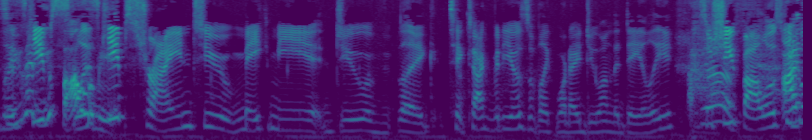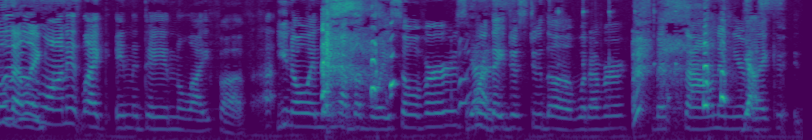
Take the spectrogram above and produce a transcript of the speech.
Liz keeps Liz me. keeps trying to make me do like TikTok videos of like what I do on the daily. So she follows I people literally that like want it like in the day in the life of, uh, you know, and they have the voiceovers where they just do the whatever the sound, and you're Yes. like,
